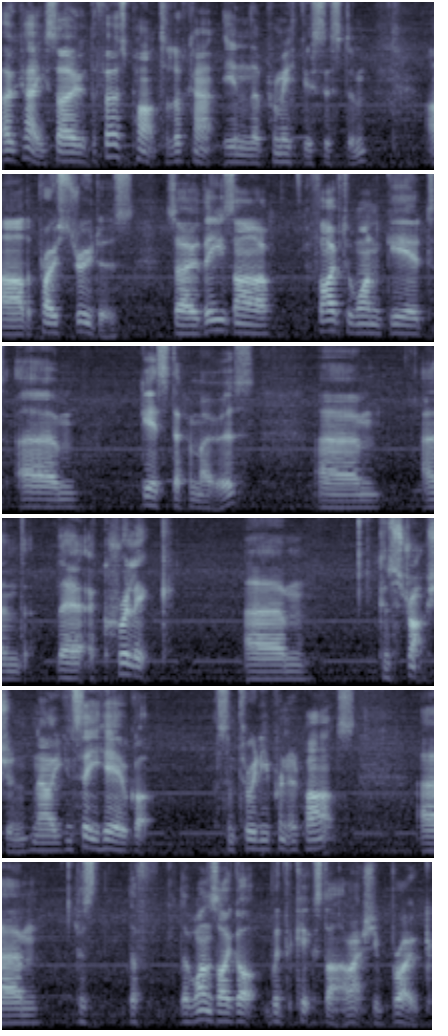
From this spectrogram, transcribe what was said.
Okay, so the first part to look at in the Prometheus system are the Prostruders. So these are 5 to 1 geared um, gear stepper motors um, and they're acrylic um, construction. Now you can see here we've got some 3D printed parts because um, the, the ones I got with the Kickstarter are actually broke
